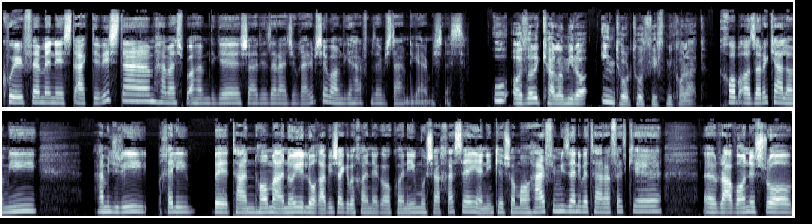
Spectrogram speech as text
کویر فمینیست اکتیویستم همش با هم دیگه شاید یه ذره عجیب غریب شه. با هم دیگه حرف می‌زنیم بیشتر هم دیگه رو می‌شناسیم. او آزار کلامی را اینطور توصیف می کند خب آزار کلامی همینجوری خیلی به تنها معنای لغویش اگه بخوای نگاه کنی مشخصه. یعنی که شما حرفی می‌زنی به طرفت که روانش رو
